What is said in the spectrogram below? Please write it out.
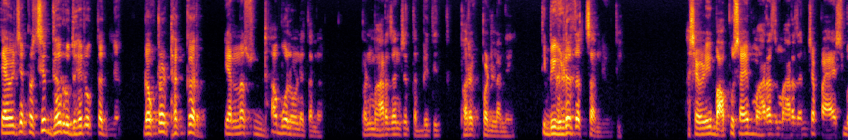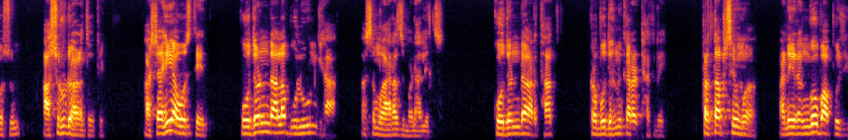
त्यावेळचे प्रसिद्ध हृदयरोग तज्ज्ञ डॉक्टर ठक्कर यांना सुद्धा बोलवण्यात आलं. पण महाराजांच्या तब्येतीत फरक पडला नाही. ती बिघडतच चालली होती. अशा वेळी बापूसाहेब महाराज महाराजांच्या पायाशी बसून आश्रू ढाळत होते. अशाही अवस्थेत कोदंडाला बोलवून घ्या असं महाराज म्हणालेच. कोदंड अर्थात प्रबोधनकार ठाकरे प्रतापसिंह आणि रंगो बापूजी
